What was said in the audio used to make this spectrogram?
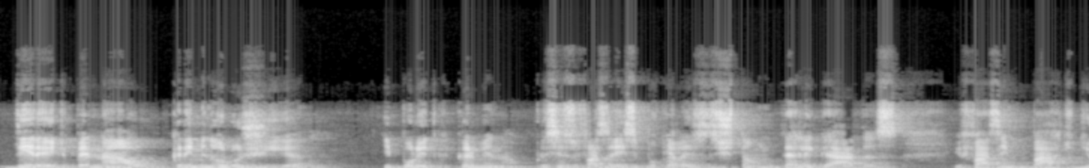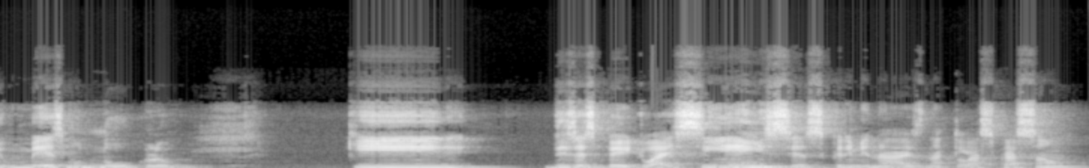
direito penal, criminologia e política criminal. Preciso fazer isso porque elas estão interligadas e fazem parte de um mesmo núcleo que diz respeito às ciências criminais na classificação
